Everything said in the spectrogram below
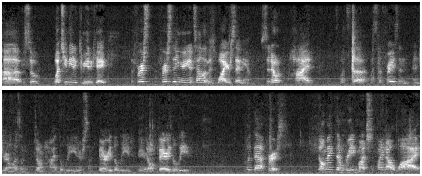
Uh, so what you need to communicate, the first first thing you're going to tell them is why you're sending them. So don't hide. What's the what's the phrase in, in journalism? Don't hide the lead or something. Bury the lead. Bury. Don't bury the lead. Put that first. Don't make them read much to find out why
